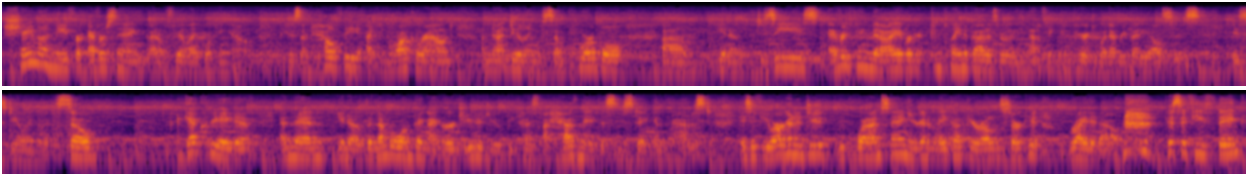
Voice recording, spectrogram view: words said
Shame on me for ever saying I don't feel like working out because I'm healthy, I can walk around, I'm not dealing with some horrible um, you know, disease, everything that I ever complain about is really nothing compared to what everybody else is, is dealing with. So get creative and then you know the number one thing i urge you to do because i have made this mistake in the past is if you are going to do what i'm saying you're going to make up your own circuit write it out. Because if you think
